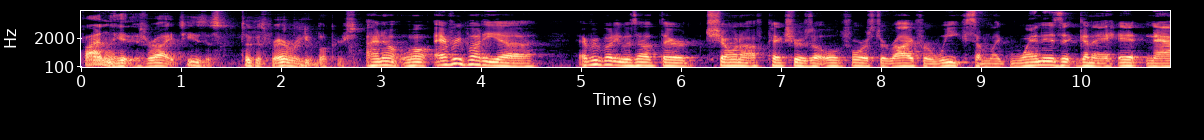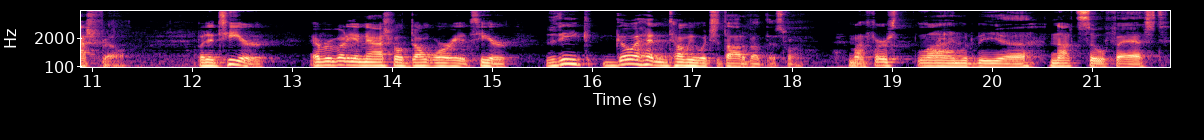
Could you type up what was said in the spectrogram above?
Finally hit us right. Jesus, took us forever, you bookers. I know. Well, everybody, uh, everybody was out there showing off pictures of Old Forester Rye for weeks. I'm like, when is it gonna hit Nashville? But it's here. Everybody in Nashville, don't worry, it's here. Zeke, go ahead and tell me what you thought about this one. My first line would be uh, not so fast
